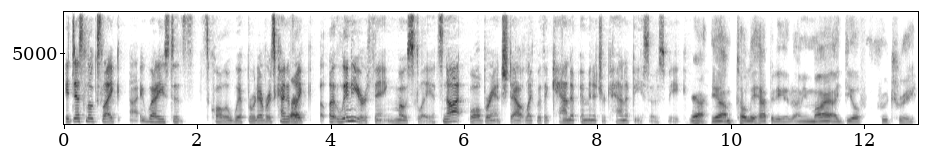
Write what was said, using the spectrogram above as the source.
it just looks like what I used to call a whip or whatever. It's kind of right. like a, a, linear thing mostly. It's not all branched out like with a canopy, a miniature canopy, so to speak. Yeah, yeah, I'm totally happy to get. I mean, my ideal fruit tree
